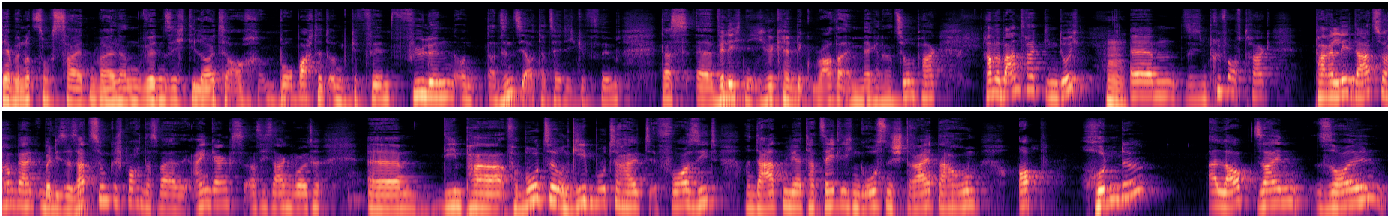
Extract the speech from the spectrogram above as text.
der Benutzungszeiten, weil dann würden sich die Leute auch beobachtet und gefilmt fühlen und dann sind sie auch tatsächlich gefilmt. Das äh, will ich nicht. Ich will kein Big Brother im Mehrgenerationenpark. Haben wir beantragt, ging durch. Hm. Ähm, diesen Prüfauftrag. Parallel dazu haben wir halt über diese Satzung gesprochen, das war eingangs, was ich sagen wollte, ähm, die ein paar Verbote und Gebote halt vorsieht. Und da hatten wir tatsächlich einen großen Streit darum, ob Hunde erlaubt sein sollen,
